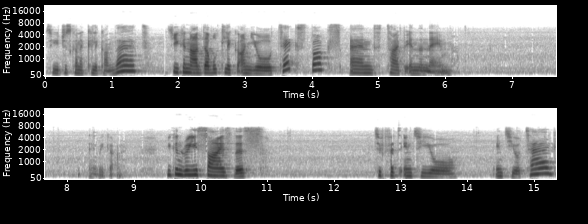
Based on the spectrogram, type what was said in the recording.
So you're just going to click on that. So you can now double click on your text box and type in the name. There we go. You can resize this to fit into your into your tag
